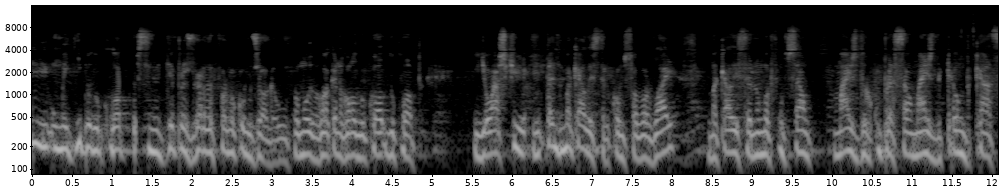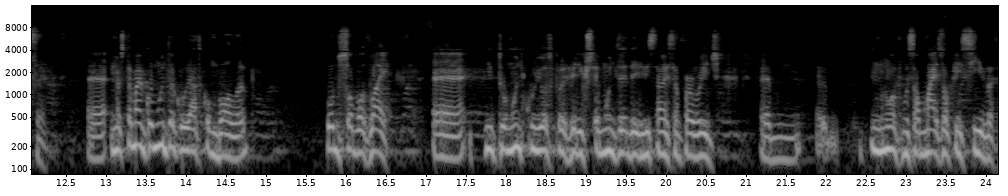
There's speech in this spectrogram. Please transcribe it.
que uma equipa do Klopp precisa ter para jogar da forma como joga, o famoso rock and roll do, do Klopp. E eu acho que tanto McAllister como Soboslai, McAllister numa função mais de recuperação, mais de cão de caça, uh, mas também com muita qualidade com bola, como Soboslai, uh, e estou muito curioso para ver e gostei muito da exibição em St. Ridge, um, eh, numa função mais ofensiva,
